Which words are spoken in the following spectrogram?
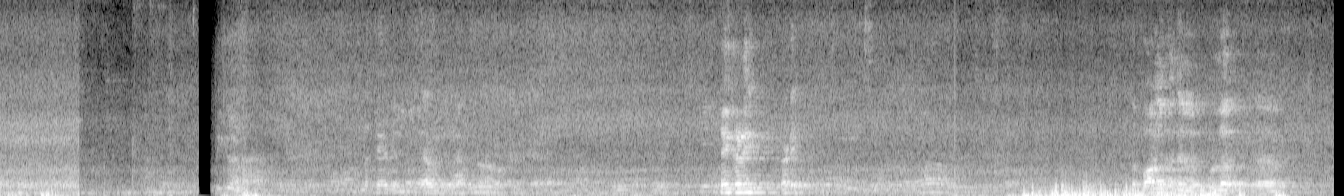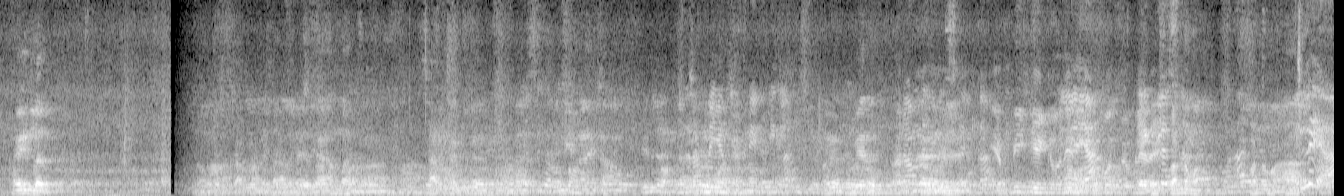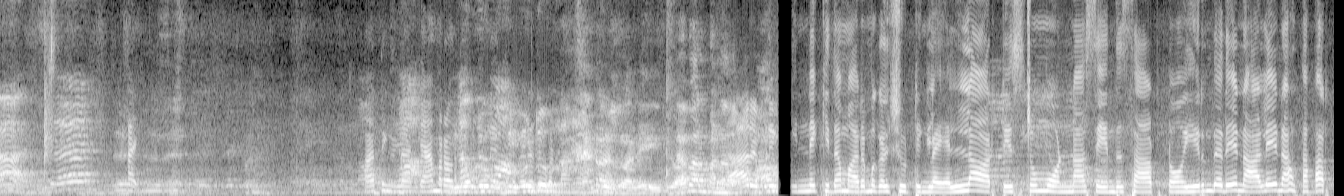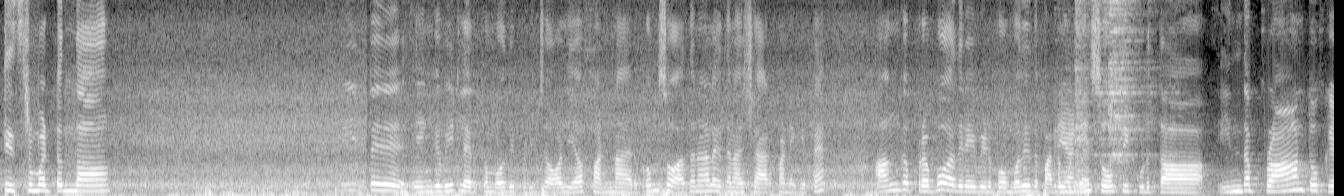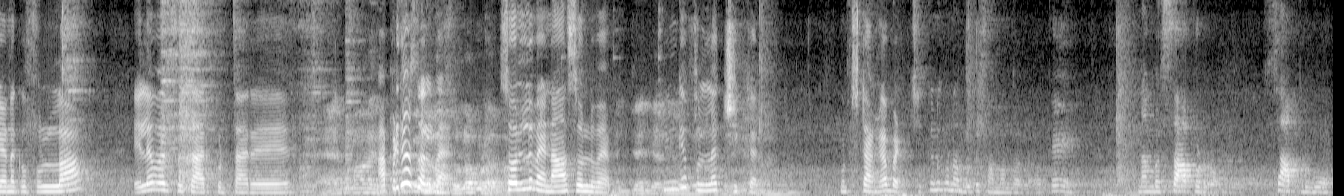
ரெடி கொஞ்சம் உள்ள ஹைட்ல இருக்கு. வந்து பண்ணுமா பார்த்தீங்களா கேமரா இன்னைக்கு தான் மருமகள் ஷூட்டிங்கில் எல்லா ஆர்டிஸ்ட்டும் ஒன்றா சேர்ந்து சாப்பிட்டோம். இருந்ததே நாலே நாலு ஆர்டிஸ்ட் மட்டும்தான். வீட்டு எங்கள் வீட்டில் இருக்கும்போது இப்படி ஜாலியாக ஃபன்னாக இருக்கும். ஸோ அதனால் இதை நான் ஷேர் பண்ணிக்கிட்டேன். அங்கே பிரபு அதிரை வீடு போகும்போது இதை பண்ண பிரியாணி. சோஃபி கொடுத்தா. இந்த ப்ரான் தொக்கு எனக்கு ஃபுல்லாக இளவரசு சார் கொடுத்தாரு. அப்படிதான் சொல்லுவேன். சொல்லுவேன் நான் சொல்லுவேன். இங்கே ஃபுல்லாக சிக்கன் முடிச்சிட்டாங்க பட் சிக்கனுக்கும் நம்மளுக்கு சம்மந்தம் இல்லை ஓகே நம்ம சாப்பிட்றோம். சாப்பிடுவோம்.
